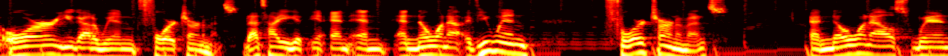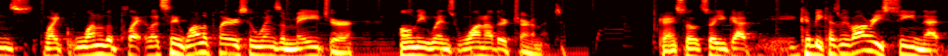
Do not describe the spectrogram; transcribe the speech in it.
Or you got to win four tournaments. That's how you get and and and no one else. If you win four tournaments and no one else wins, like one of the play, let's say one of the players who wins a major only wins one other tournament. Okay, so so you got could because we've already seen that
